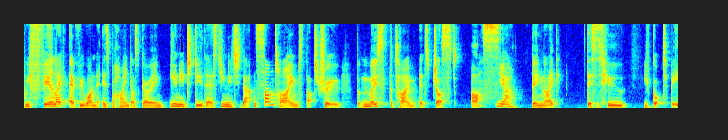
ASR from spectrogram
we feel like everyone is behind us going, you need to do this, you need to do that. And sometimes that's true, but most of the time it's just us Yeah, being like, this is who you've got to be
